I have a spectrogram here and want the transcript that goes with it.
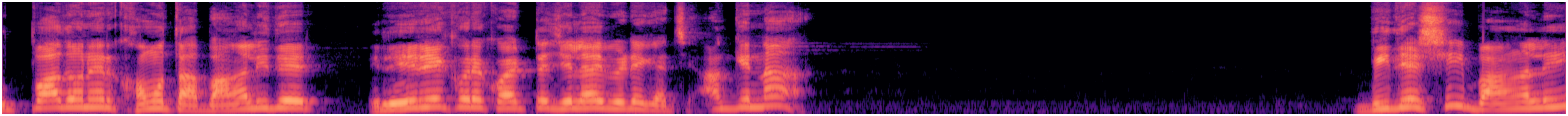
উৎপাদনের ক্ষমতা বাঙালিদের রে রে করে কয়েকটা জেলায় বেড়ে গেছে। আগে না। বিদেশি বাঙালি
